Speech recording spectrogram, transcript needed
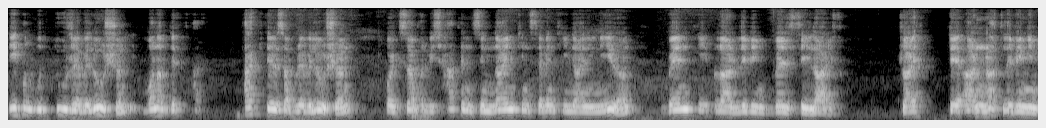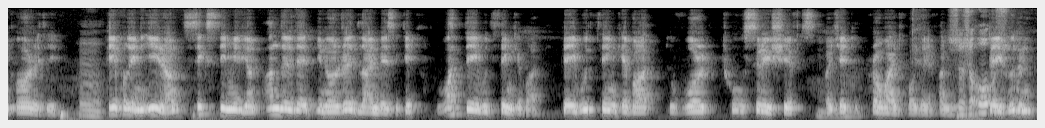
people would do revolution. One of the factors of revolution, for example, which happens in 1979 in Iran, when people are living wealthy life, right? They are not living in poverty. Hmm. People in Iran, 60 million under the you know red line, basically, what they would think about? They would think about to work two, three shifts, okay, to provide for their family. So- so they wouldn't.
